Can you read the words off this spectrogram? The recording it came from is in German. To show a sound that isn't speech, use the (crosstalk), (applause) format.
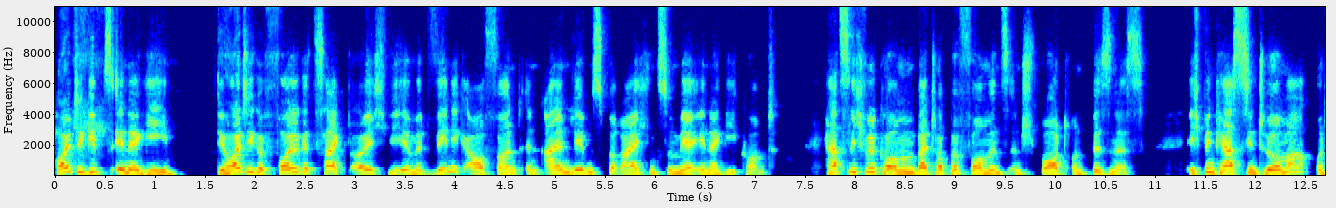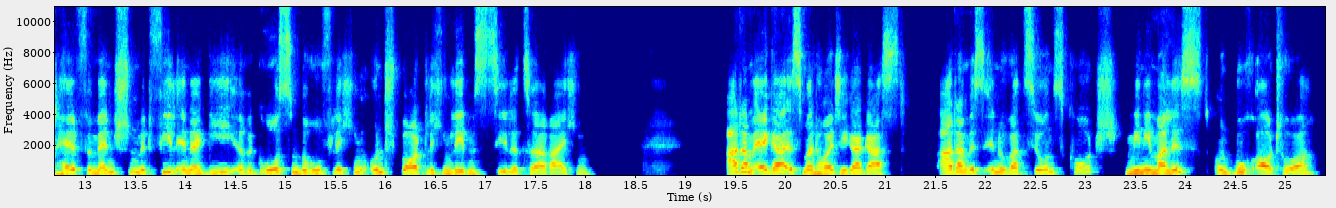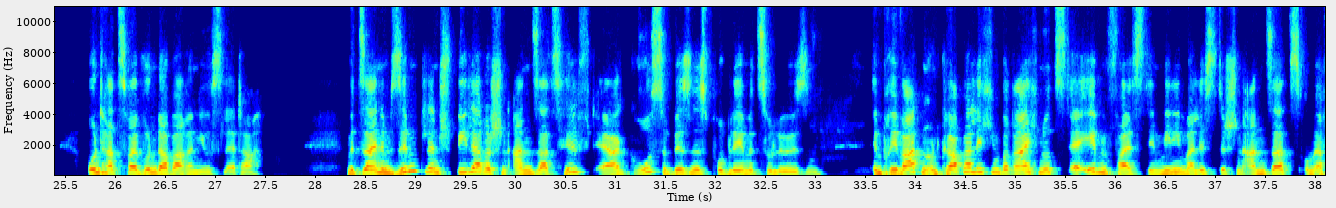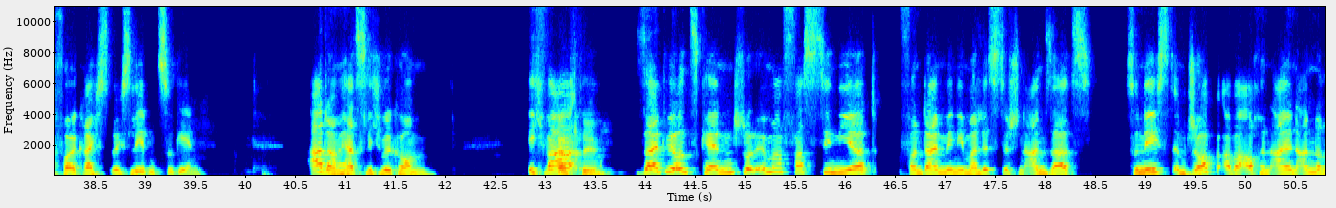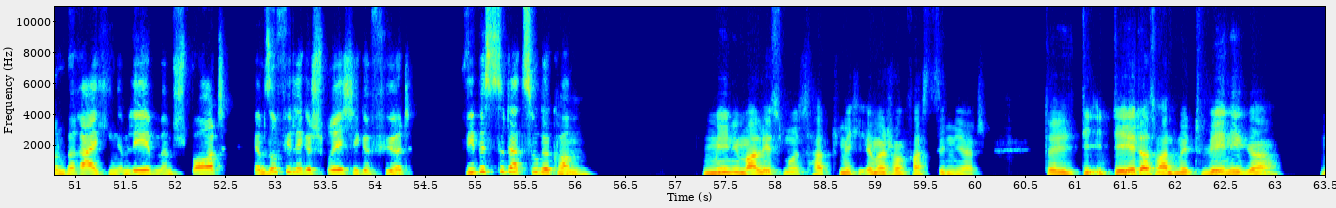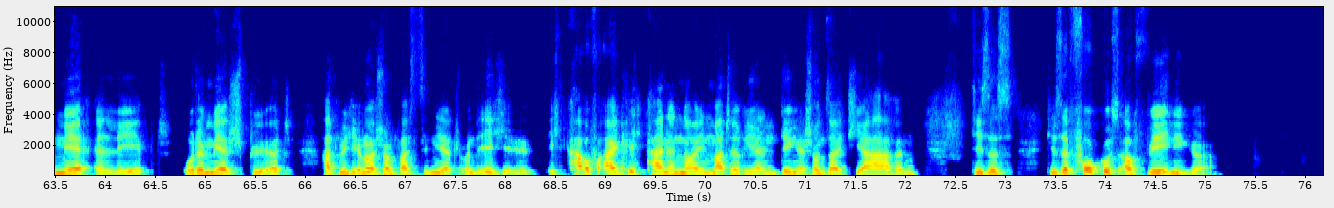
Heute gibt's Energie. Die heutige Folge zeigt euch, wie ihr mit wenig Aufwand in allen Lebensbereichen zu mehr Energie kommt. Herzlich willkommen bei Top Performance in Sport und Business. Ich bin Kerstin Türmer und helfe Menschen mit viel Energie, ihre großen beruflichen und sportlichen Lebensziele zu erreichen. Adam Egger ist mein heutiger Gast. Adam ist Innovationscoach, Minimalist und Buchautor und hat zwei wunderbare Newsletter. Mit seinem simplen spielerischen Ansatz hilft er, große Business-Probleme zu lösen. Im privaten und körperlichen Bereich nutzt er ebenfalls den minimalistischen Ansatz, um erfolgreich durchs Leben zu gehen. Adam, herzlich willkommen. Ich war, seit wir uns kennen, schon immer fasziniert von deinem minimalistischen Ansatz. Zunächst im Job, aber auch in allen anderen Bereichen, im Leben, im Sport. Wir haben so viele Gespräche geführt. Wie bist du dazu gekommen? Minimalismus hat mich immer schon fasziniert. Die, die Idee, dass man mit weniger mehr erlebt oder mehr spürt, hat mich immer schon fasziniert. Und ich, ich kaufe eigentlich keine neuen materiellen Dinge schon seit Jahren. Dieses, dieser Fokus auf weniger,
